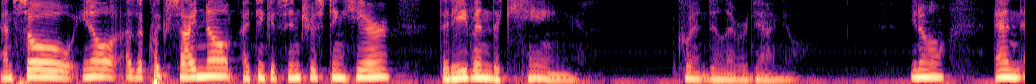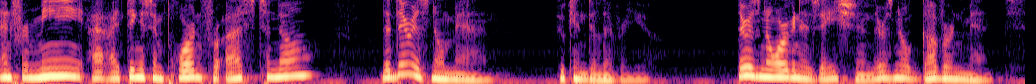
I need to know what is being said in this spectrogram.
And so, you know, as a quick side note, I think it's interesting here that even the king couldn't deliver Daniel. You know, and, and for me, I, I think it's important for us to know that there is no man who can deliver you. There is no organization, there is no government,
